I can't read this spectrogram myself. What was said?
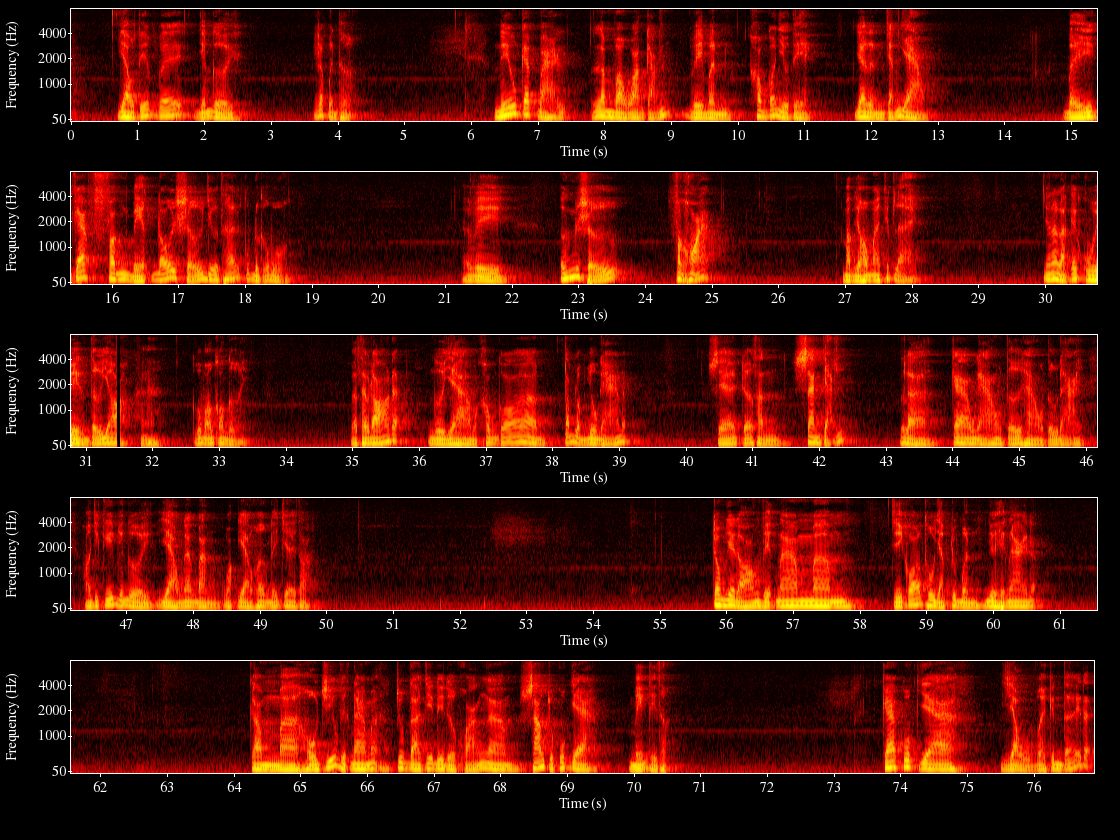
giao tiếp với những người rất bình thường. Nếu các bạn lâm vào hoàn cảnh vì mình không có nhiều tiền, gia đình chẳng giàu, bị các phân biệt đối xử như thế cũng đừng có buồn. Bởi vì ứng xử phân hóa, mặc dù không ai khích lệ nhưng nó là cái quyền tự do của mỗi con người. Và theo đó đó, người già mà không có tấm lòng vô ngã đó, sẽ trở thành sang chảnh, tức là cao ngạo, tự hào, tự đại. Họ chỉ kiếm những người giàu ngang bằng hoặc giàu hơn để chơi thôi. Trong giai đoạn Việt Nam um, chỉ có thu nhập trung bình như hiện nay đó. Cầm à, hộ chiếu Việt Nam á, chúng ta chỉ đi được khoảng à, sáu chục quốc gia miễn thị thực. Các quốc gia giàu về kinh tế đó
